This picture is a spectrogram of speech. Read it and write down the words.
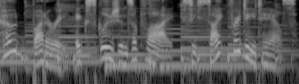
Code BUTTERY. Exclusions apply. See site for details.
